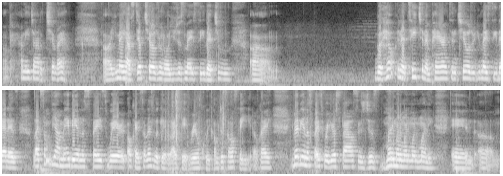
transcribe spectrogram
Okay. I need y'all to chill out. Uh, you may have stepchildren or you just may see that you... Um, with helping and teaching and parenting children, you may see that as like some of y'all may be in a space where okay, so let's look at it like that real quick. I'm just gonna say it, okay? You may be in a space where your spouse is just money, money, money, money, money, and um,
